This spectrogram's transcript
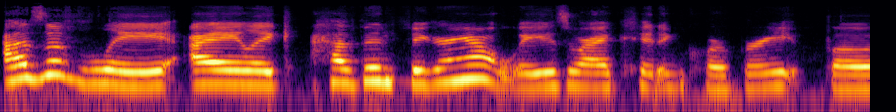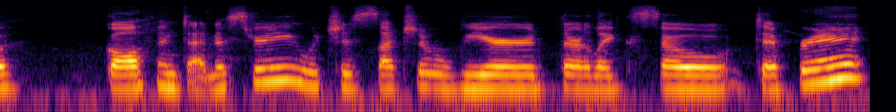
as of late, I like have been figuring out ways where I could incorporate both golf and dentistry, which is such a weird, they're like so different.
